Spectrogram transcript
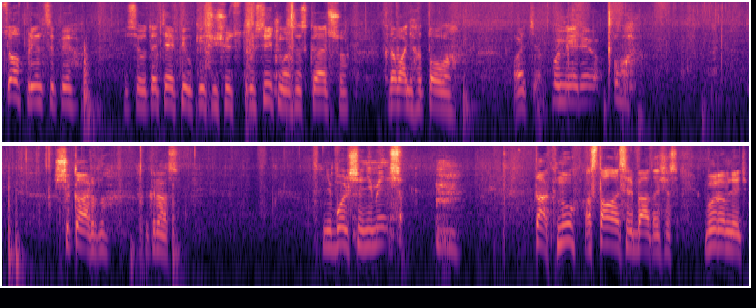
Все, в принципе, если вот эти опилки чуть-чуть струсить, можно сказать, что кровать готова. Давайте померяю. О! Шикарно, как раз. Ни больше, ни меньше. Так, ну, осталось, ребята, сейчас выровнять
